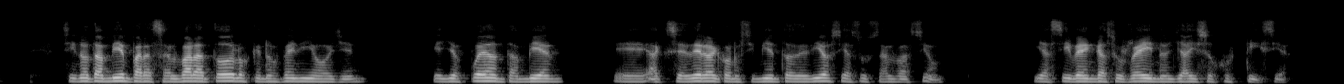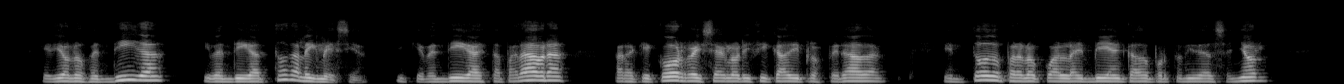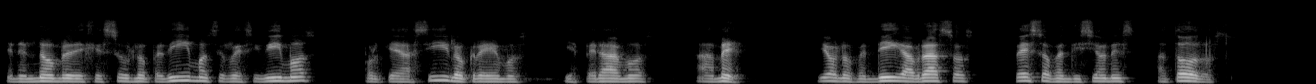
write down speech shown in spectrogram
sino también para salvar a todos los que nos ven y oyen, que ellos puedan también eh, acceder al conocimiento de Dios y a su salvación. Y así venga su reino ya y su justicia. Que Dios los bendiga y bendiga toda la iglesia y que bendiga esta palabra para que corra y sea glorificada y prosperada en todo para lo cual la envía en cada oportunidad el Señor en el nombre de Jesús lo pedimos y recibimos, porque así lo creemos y esperamos. Amén. Dios los bendiga, abrazos, besos, bendiciones a todos.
